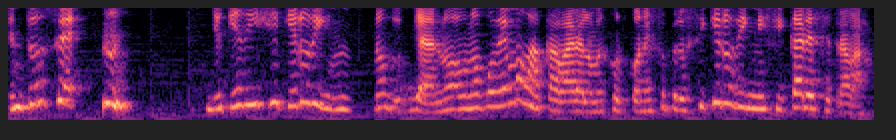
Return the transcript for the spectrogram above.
entonces, yo que dije, quiero, ya, no, no podemos acabar a lo mejor con eso, pero sí quiero dignificar ese trabajo.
